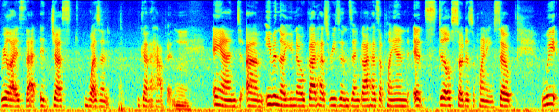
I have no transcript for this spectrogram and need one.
realize that it just wasn't going to happen. Mm, And um, even though you know God has reasons and God has a plan, it's still so disappointing. So, we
